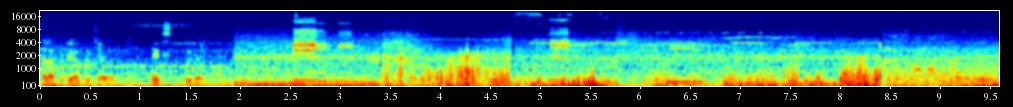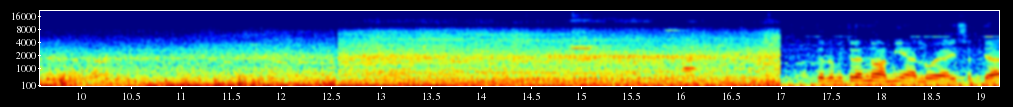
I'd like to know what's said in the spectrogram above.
चला भेटूया पुढच्या नेक्स्ट व्हिडिओ तर मित्रांनो आम्ही आलो आहे सध्या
